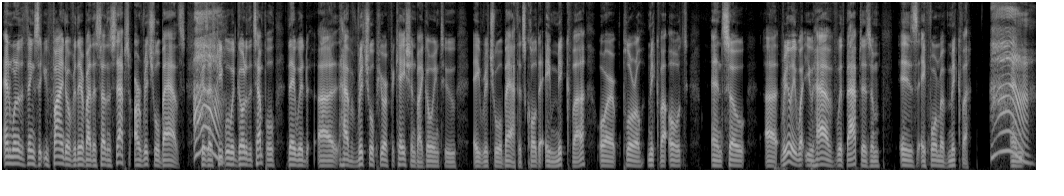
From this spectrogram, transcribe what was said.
and one of the things that you find over there by the southern steps are ritual baths. Because Ah. as people would go to the temple, they would uh, have ritual purification by going to a ritual bath. It's called a mikvah, or plural mikvaot. And so, uh, really, what you have with baptism is a form of mikvah ah,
